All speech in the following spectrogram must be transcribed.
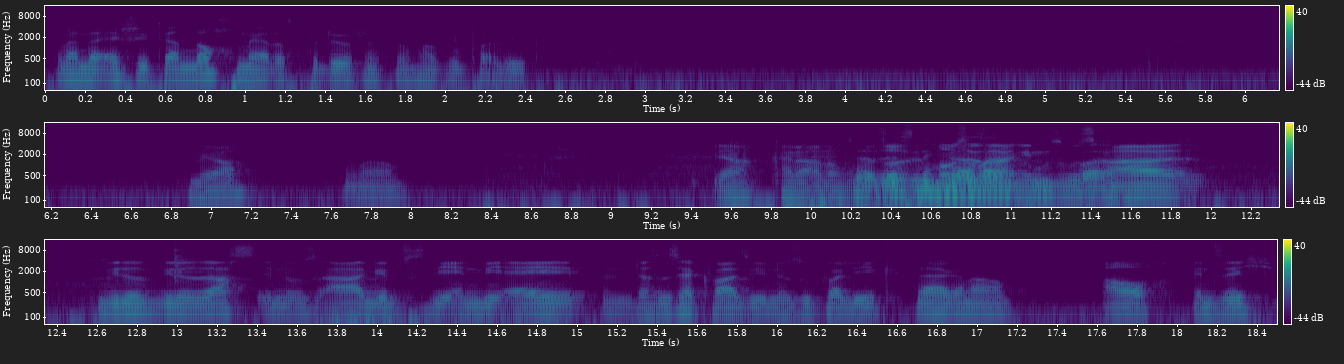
Ich meine, da entsteht ja noch mehr das Bedürfnis nach einer Super League. ja. Ja. Ja, keine Ahnung. Das also nicht muss ja sagen, in den. USA wie du, wie du sagst, in den USA gibt es die NBA, das ist ja quasi eine Super League. Ja, genau. Auch in sich.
